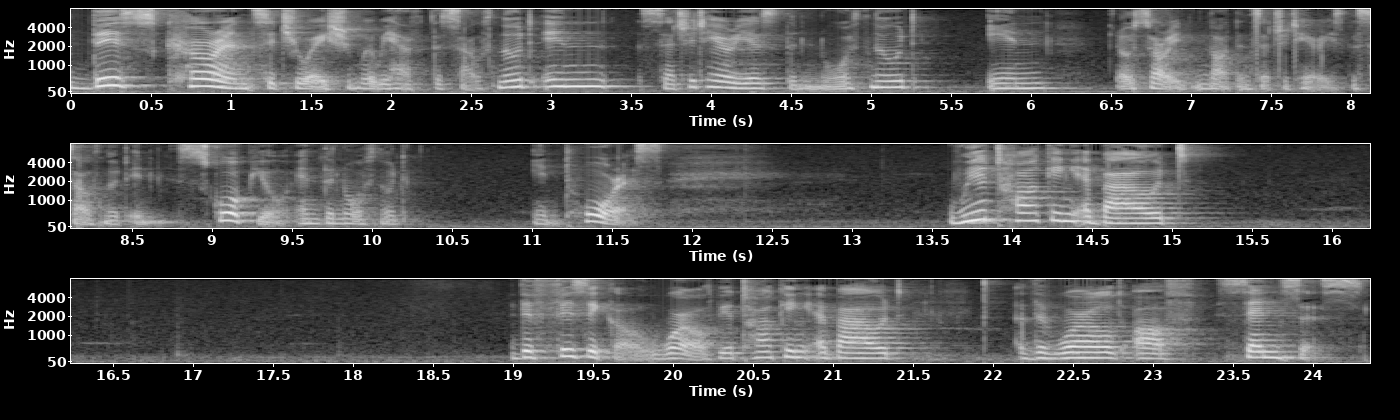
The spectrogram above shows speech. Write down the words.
this current situation where we have the South Node in Sagittarius, the North Node in oh, sorry, not in Sagittarius, the South Node in Scorpio and the North Node in Taurus. We're talking about the physical world. We're talking about the world of senses,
